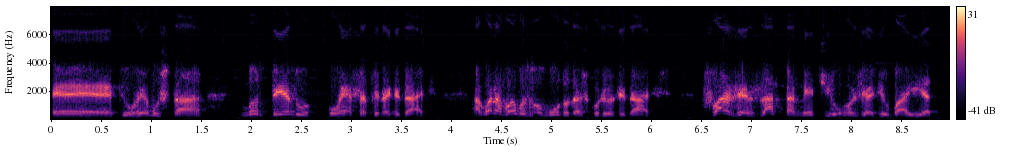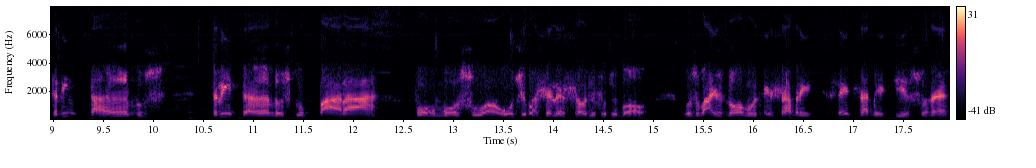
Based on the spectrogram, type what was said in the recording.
eh, que o Remo está mantendo com essa finalidade. Agora vamos ao mundo das curiosidades. Faz exatamente hoje, Adil Bahia, 30 anos, 30 anos que o Pará formou sua última seleção de futebol. Os mais novos nem sabem, nem sabem disso, né?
